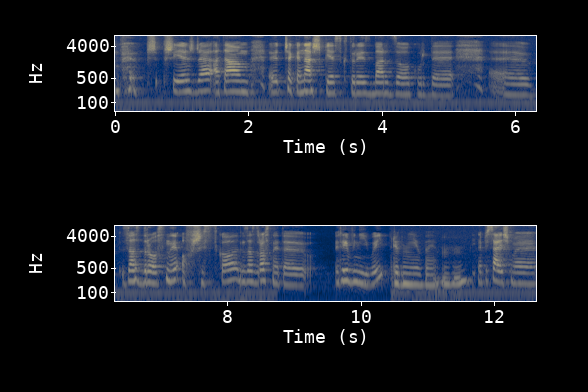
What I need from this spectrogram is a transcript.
przy, przyjeżdża, a tam e, czeka nasz pies, który jest bardzo, kurde, e, zazdrosny o wszystko. Zazdrosny to rewniwy. Rewniwy. Mhm. Napisaliśmy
